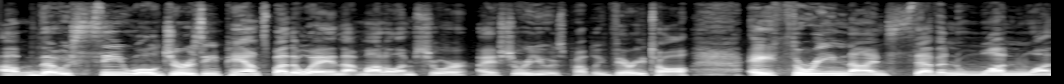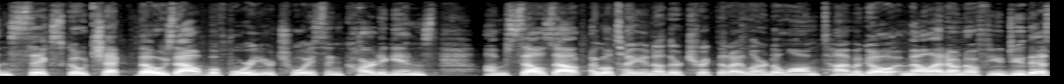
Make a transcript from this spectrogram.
Um, those Seawool jersey pants, by the way, in that model, I'm sure, I assure you, is probably very tall. A 397116. Go check those out before your choice in cardigans um, sells out. I will tell you another trick that I learned a long time ago. Mel, I don't know if you do this,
